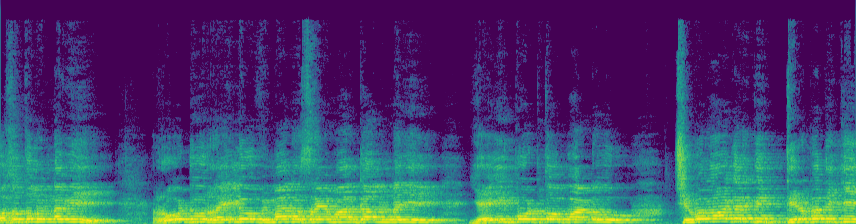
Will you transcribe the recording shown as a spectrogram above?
వసతులు ఉన్నవి రోడ్డు రైలు విమానాశ్రయ మార్గాలు ఉన్నాయి ఎయిర్పోర్ట్తో పాటు చివరాఖరికి తిరుపతికి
